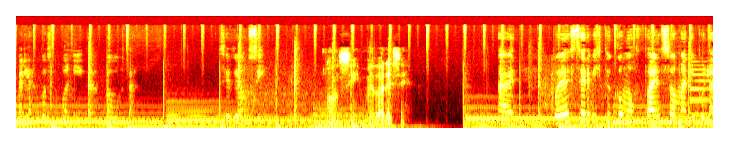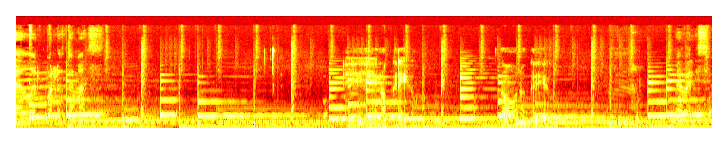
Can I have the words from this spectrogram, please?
ver las cosas bonitas, me gusta. Así que un sí. No, sí, me parece. A ver, ¿puedes ser visto como falso manipulador por los demás? Eh, no creo. No, no creo. No, me parece.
